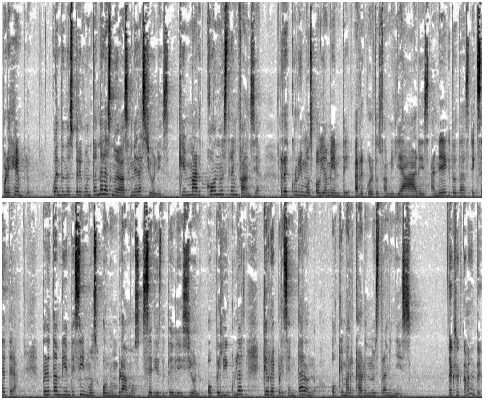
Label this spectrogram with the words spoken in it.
Por ejemplo, Cuando nos preguntan a las nuevas generaciones qué marcó nuestra infancia, recurrimos obviamente a recuerdos familiares, anécdotas, etc. Pero también decimos o nombramos series de televisión o películas que representaron o que marcaron nuestra niñez. Exactamente.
